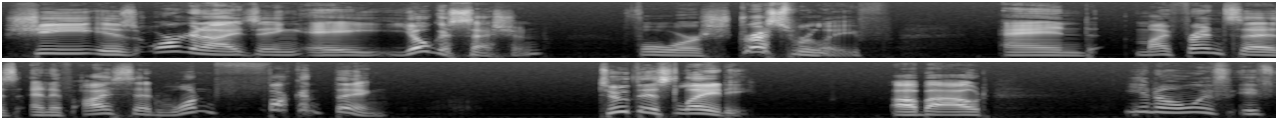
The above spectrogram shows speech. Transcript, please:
she is organizing a yoga session for stress relief. And my friend says, and if I said one fucking thing to this lady about, you know, if if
